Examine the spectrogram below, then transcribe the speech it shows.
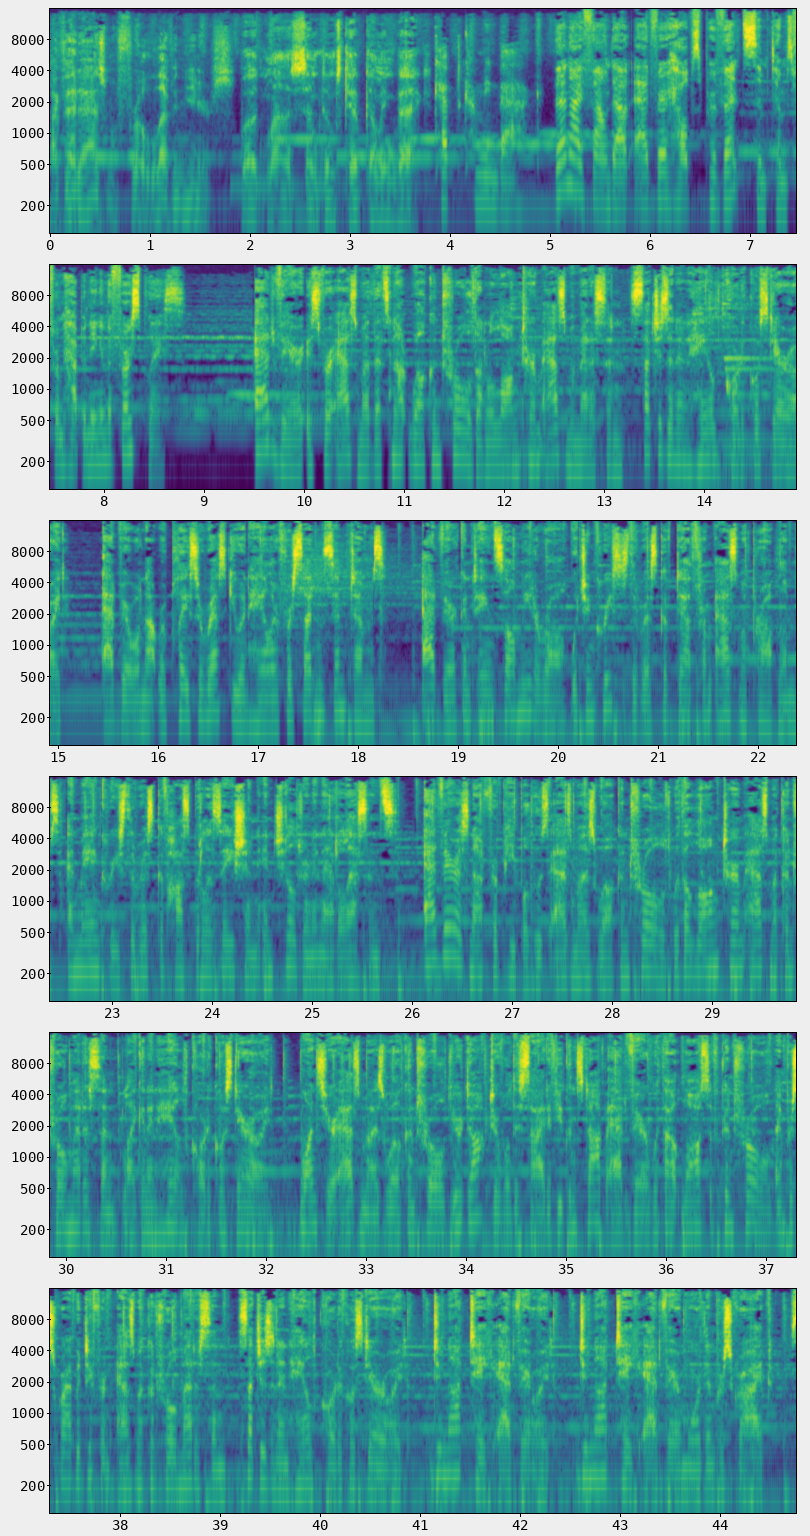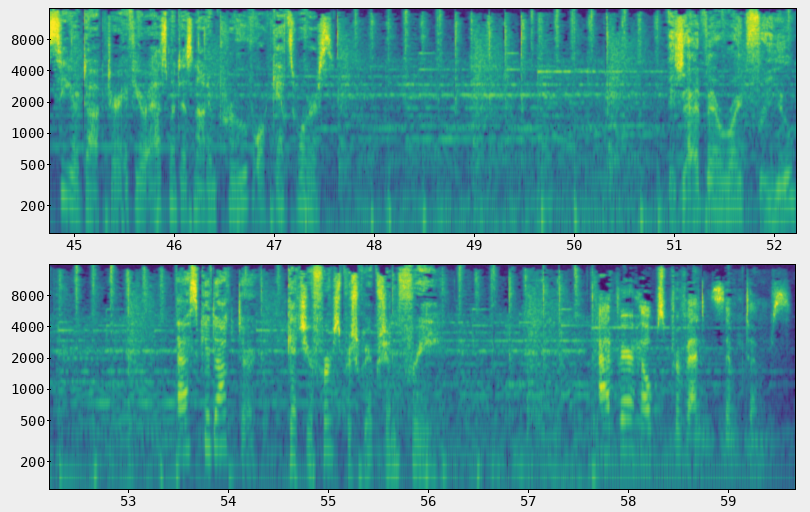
I've had asthma for 11 years. But my symptoms kept coming back. Kept coming back. Then I found out Advair helps prevent symptoms from happening in the first place. Advair is for asthma that's not well controlled on a long-term asthma medicine, such as an inhaled corticosteroid. Advair will not replace a rescue inhaler for sudden symptoms. Advair contains salmeterol, which increases the risk of death from asthma problems and may increase the risk of hospitalization in children and adolescents. Advair is not for people whose asthma is well controlled with a long-term asthma control medicine like an inhaled corticosteroid. Once your asthma is well controlled, your doctor will decide if you can stop Advair without loss of control and prescribe a different asthma control medicine, such as an inhaled corticosteroid. Do not take Advair. Do not take Advair more than prescribed. See your doctor if your asthma does not improve or gets worse. Is Advair right for you? Ask your doctor. Get your first prescription free. Advair helps prevent symptoms.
